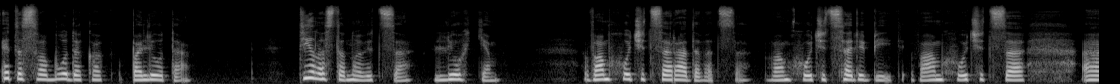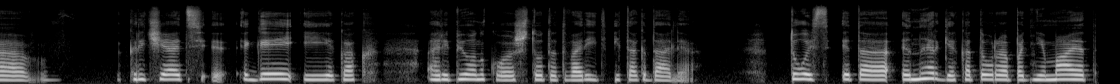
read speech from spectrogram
Это свобода как полета. Тело становится легким. Вам хочется радоваться, вам хочется любить, вам хочется э, кричать эгей и как ребенку что-то творить и так далее. То есть это энергия, которая поднимает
